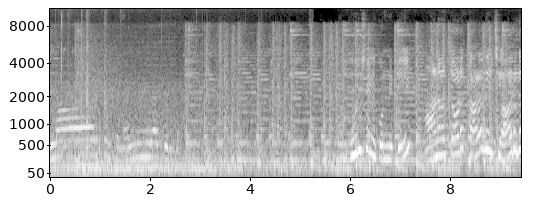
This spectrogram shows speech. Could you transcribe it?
எல்லாருக்கும் இப்போ நல்லா தெரியும். புருஷனை கொண்டுட்டு ஆணவத்தோட தலை விரிச்சு ஆடுறத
